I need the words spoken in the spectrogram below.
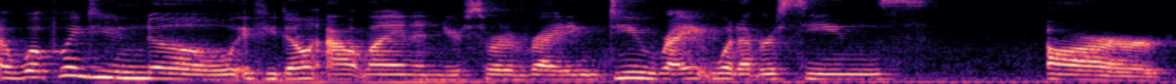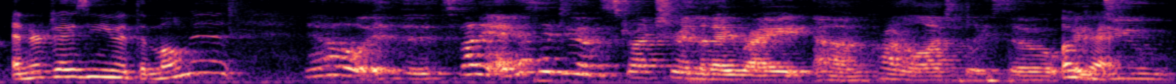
At what point do you know if you don't outline and you're sort of writing? Do you write whatever scenes are energizing you at the moment? No, it, it's funny. I guess I do have a structure in that I write um, chronologically. So I do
